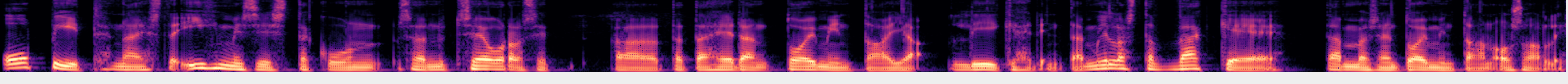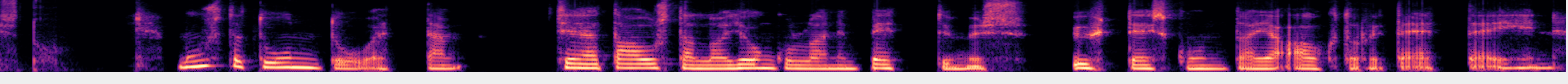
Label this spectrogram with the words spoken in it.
opit näistä ihmisistä, kun sä nyt seurasit tätä heidän toimintaa ja liikehdintää? Millaista väkeä tämmöiseen toimintaan osallistuu? Musta tuntuu, että siellä taustalla on jonkunlainen pettymys yhteiskuntaan ja auktoriteetteihin.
